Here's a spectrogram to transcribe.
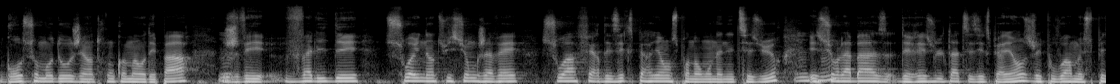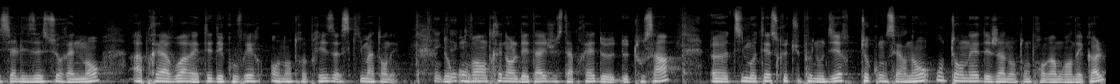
grosso modo j'ai un tronc commun au départ, mm. je vais valider soit une intuition que j'avais, soit faire des expériences pendant mon année de césure. Et mhm. sur la base des résultats de ces expériences, je vais pouvoir me spécialiser sereinement après avoir été découvrir en entreprise ce qui m'attendait. Donc on va entrer dans le détail juste après de, tout ça. Euh, Timothée, est-ce que tu peux nous dire, te concernant, où tu en es déjà dans ton programme Grande École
